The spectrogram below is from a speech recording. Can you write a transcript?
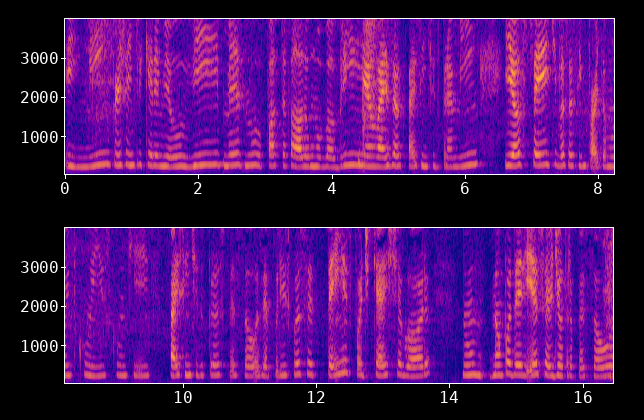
em mim, por sempre querer me ouvir, mesmo posso ter falado alguma bobrinha, mas é o que faz sentido para mim. E eu sei que você se importa muito com isso, com o que faz sentido para as pessoas. E é por isso que você tem esse podcast agora. Não, não poderia ser de outra pessoa,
